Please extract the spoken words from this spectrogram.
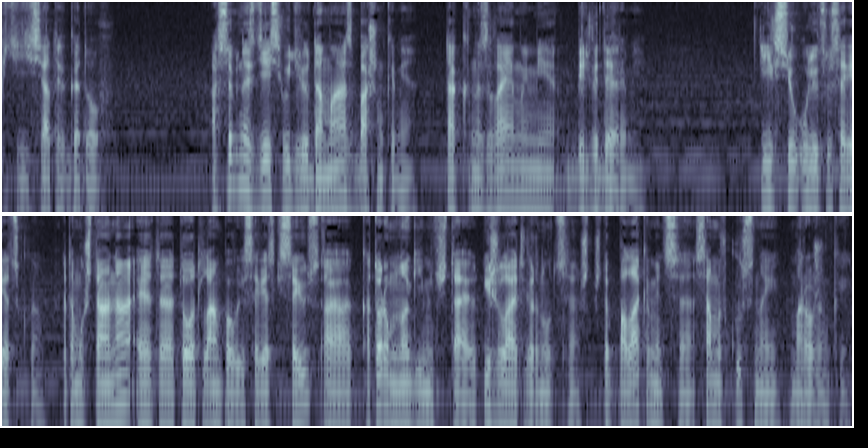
50-х годов. Особенно здесь выделю дома с башенками, так называемыми бельведерами. и всю улицу Советскую, потому что она – это тот ламповый Советский Союз, о котором многие мечтают и желают вернуться, чтобы полакомиться самой вкусной мороженкой.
